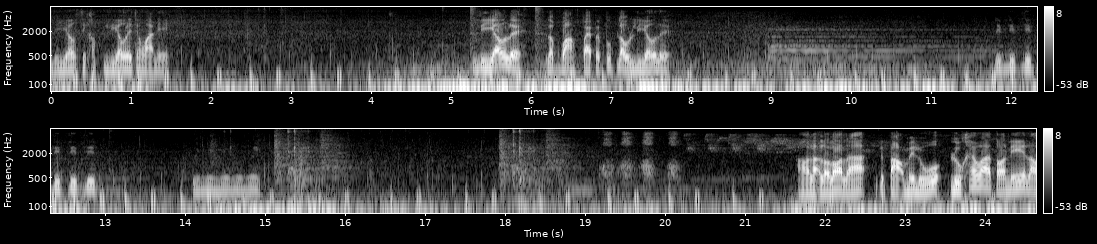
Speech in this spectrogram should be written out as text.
เลี้ยวสิครับเลี้ยวเลยจังหวะนี้ เลี้ยวเลยเราวางแฟไปปุ๊บเราเลี้ยวเลยรีบรีบรีบรีบรีบรีบวิ่งวิ่งวิ่งวิ่งวิ่ง เอาละเรารอดแล้วหรือเปล่าไม่รู้ รู้แค่ว่าตอนนี้เรา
